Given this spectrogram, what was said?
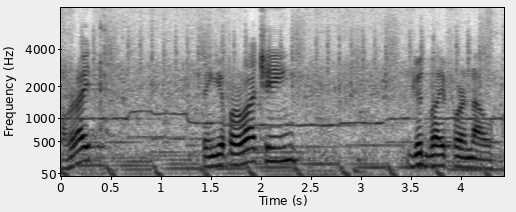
Alright? Thank you for watching. Goodbye for now.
